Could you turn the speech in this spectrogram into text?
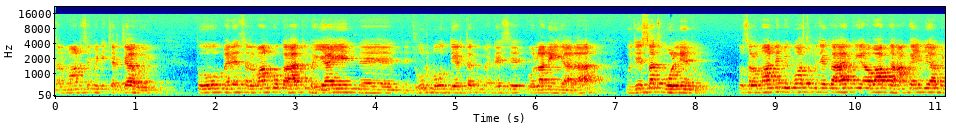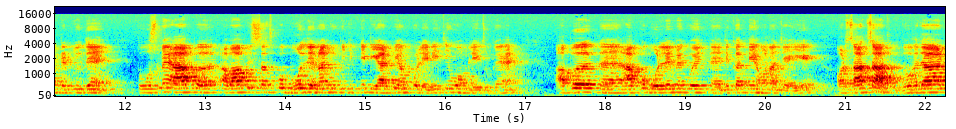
सलमान से मेरी चर्चा हुई। तो मैंने सलमान को कहा कि भैया ये झूठ बहुत देर तक मेरे से बोला नहीं जा रहा, मुझे सच बोलने दो। तो सलमान ने ने मुझे कहा कि अब आप जहाँ कहीं भी आप इंटरव्यू दें तो उसमें आप, अब आप इस सच को बोल देना, क्योंकि जितनी टीआरपी हमको लेनी थी वो हम ले चुके हैं। अब आपको बोलने में कोई दिक्कत नहीं होना चाहिए। और साथ साथ 2000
